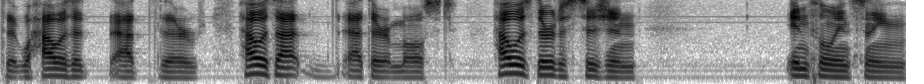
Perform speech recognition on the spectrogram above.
the, how is it at their how is that at their most how is their decision influencing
